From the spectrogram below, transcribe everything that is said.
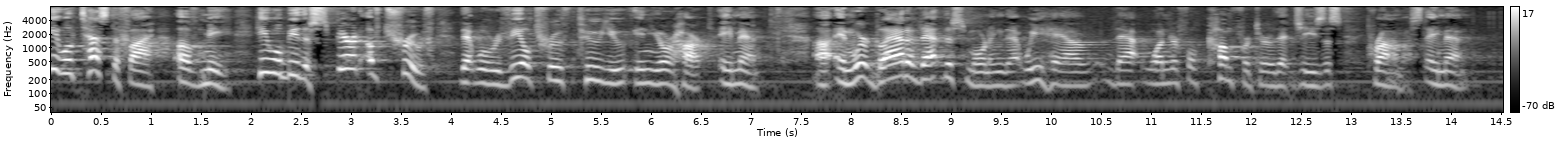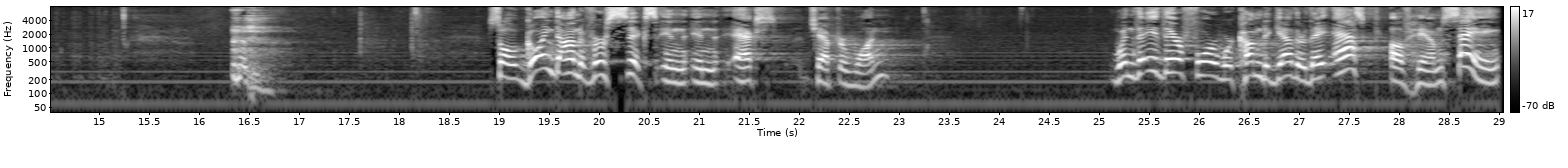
He will testify of me. He will be the Spirit of truth that will reveal truth to you in your heart. Amen. Uh, and we're glad of that this morning that we have that wonderful comforter that Jesus promised. Amen. so, going down to verse 6 in, in Acts chapter 1. When they therefore were come together, they asked of him, saying,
